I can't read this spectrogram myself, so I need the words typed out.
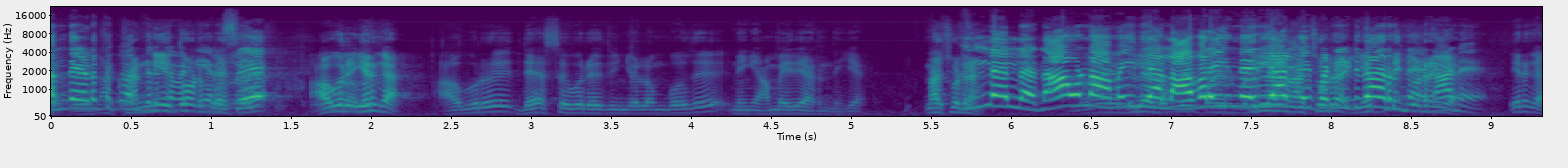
அந்த இடத்துக்கு கண்ணியத்தோட வன்னியரசு. அவர் இருங்க. அவர் தேச விரோதின்னு சொல்லும்போது நீங்க அமைதியா இருந்தீங்க. நான் சொல்றேன். இல்ல இல்ல நான் ஒண்ணும் அமைதியா இல்ல. அவரையும் இல்ல, நெறியாண்மை. பண்ணிட்டு தான் இருந்தேன்? நானு. இருங்க.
